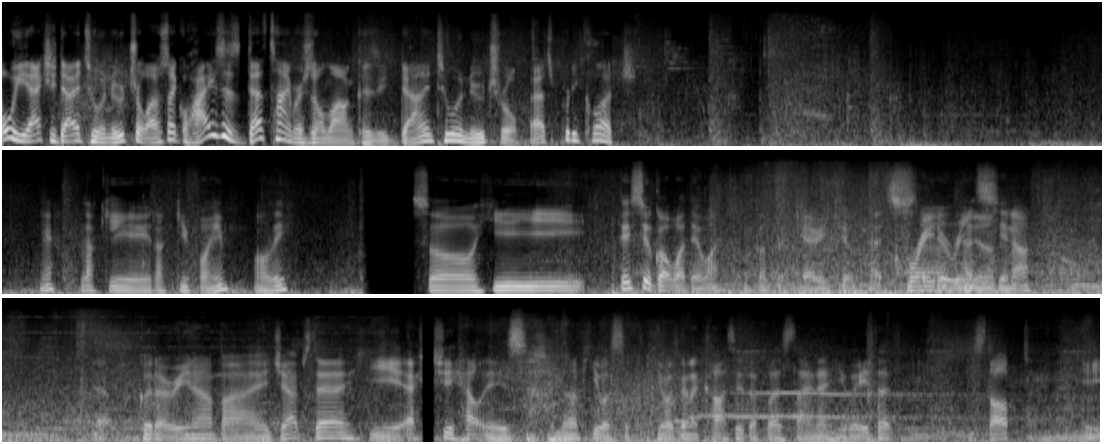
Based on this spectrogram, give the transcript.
Oh, he actually died to a neutral. I was like, why is his death timer so long? Because he died to a neutral. That's pretty clutch. Yeah, lucky, lucky for him, Oli. So he, they still got what they want. They got the carry kill. That's Great uh, arena. That's enough. Yeah, good arena by Jabz there. He actually held his nerve. He was he was gonna cast it the first time, then he waited, he stopped, and then he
